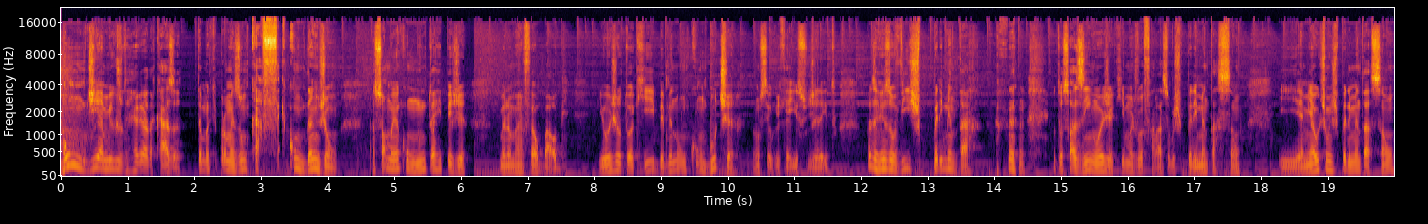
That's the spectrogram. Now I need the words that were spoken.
Bom dia, amigos do Regra da Casa. Estamos aqui para mais um Café com Dungeon. A sua manhã com muito RPG. Meu nome é Rafael Balbi e hoje eu tô aqui bebendo um kombucha. Eu não sei o que é isso direito, mas eu resolvi experimentar. eu tô sozinho hoje aqui, mas vou falar sobre experimentação. E a minha última experimentação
